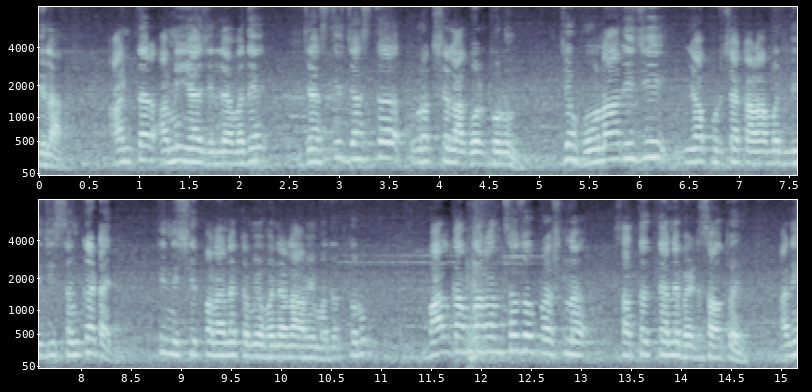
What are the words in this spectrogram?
दिला आणि तर आम्ही या जिल्ह्यामध्ये जास्तीत जास्त वृक्ष लागवड करून जे होणारी जी या पुढच्या काळामधली जी संकट आहेत ती निश्चितपणानं कमी होण्याला आम्ही मदत करू. बालकामगारांचा जो प्रश्न सातत्याने भेडसावतोय आणि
